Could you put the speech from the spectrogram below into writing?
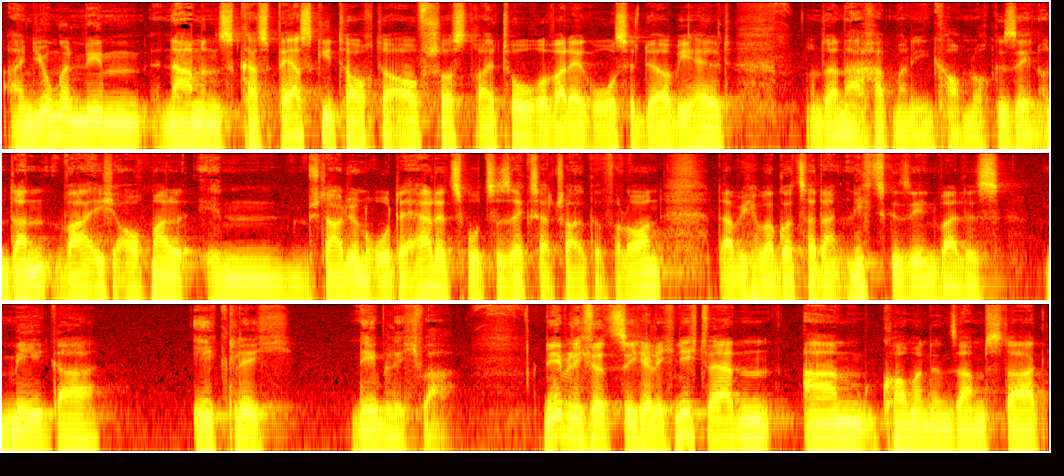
Ein Junge namens Kaspersky tauchte auf, schoss drei Tore, war der große Derbyheld und danach hat man ihn kaum noch gesehen. Und dann war ich auch mal im Stadion Rote Erde, 2 zu 6 hat Schalke verloren. Da habe ich aber Gott sei Dank nichts gesehen, weil es mega eklig neblig war. Neblig wird es sicherlich nicht werden am kommenden Samstag,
